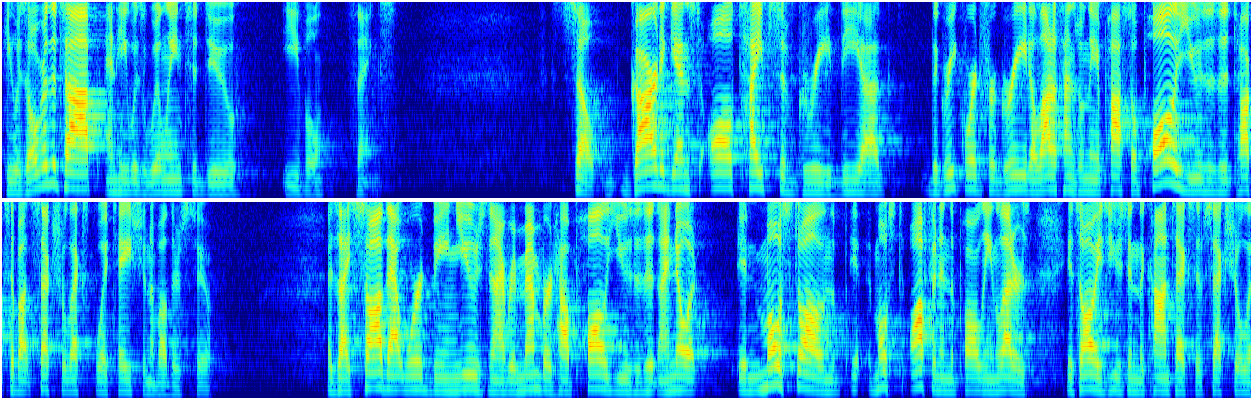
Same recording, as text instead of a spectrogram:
He was over the top, and he was willing to do evil things. So, guard against all types of greed. The, uh, the Greek word for greed, a lot of times when the Apostle Paul uses it, talks about sexual exploitation of others too. as I saw that word being used and I remembered how Paul uses it, and I know it in most all in the, most often in the Pauline letters, it's always used in the context of sexual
